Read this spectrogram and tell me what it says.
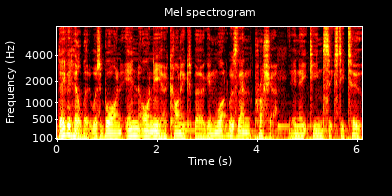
David Hilbert was born in or near Königsberg in what was then Prussia in 1862.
